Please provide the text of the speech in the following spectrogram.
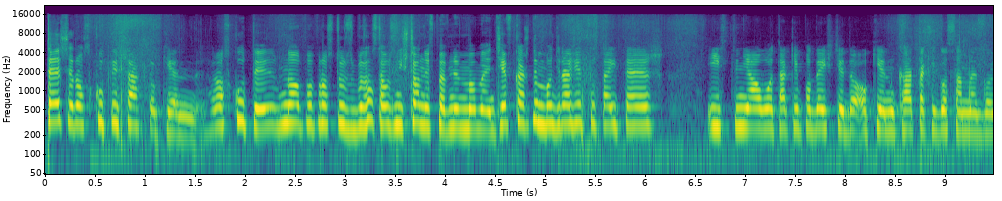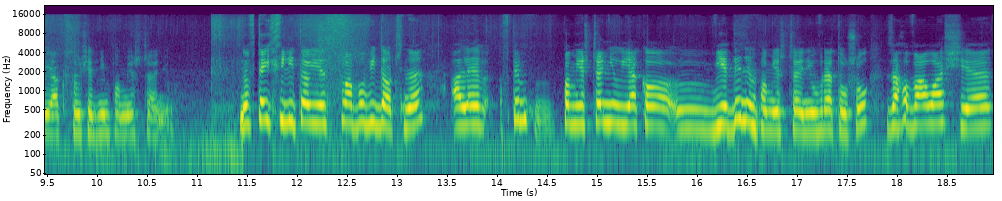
też rozkuty szacht okienny. Rozkuty, no po prostu został zniszczony w pewnym momencie. W każdym bądź razie tutaj też istniało takie podejście do okienka, takiego samego jak w sąsiednim pomieszczeniu. No w tej chwili to jest słabo widoczne, ale w tym pomieszczeniu, jako y, w jedynym pomieszczeniu w ratuszu, zachowała się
